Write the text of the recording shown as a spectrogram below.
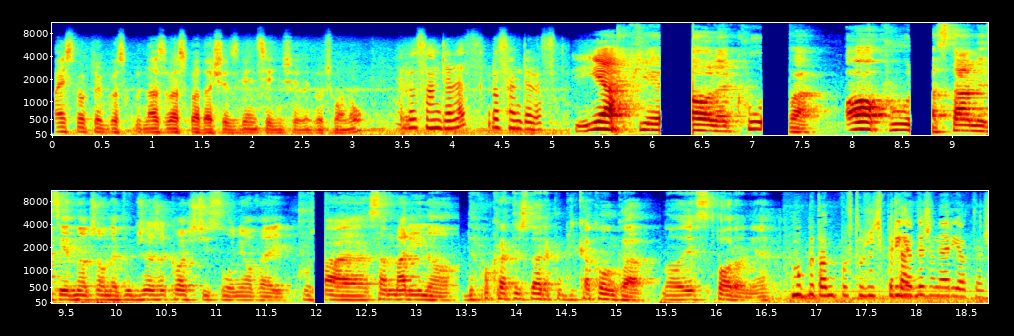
Państwo, którego nazwa składa się z więcej niż jednego członu? Los Angeles? Los Angeles. Ja pierdolę, kurwa. O kurwa, Stany Zjednoczone, Wybrzeże Kości Słoniowej, kurwa, San Marino, Demokratyczna Republika Konga. No jest sporo, nie? Mógłby pan powtórzyć pytanie? Rio de Janeiro też,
